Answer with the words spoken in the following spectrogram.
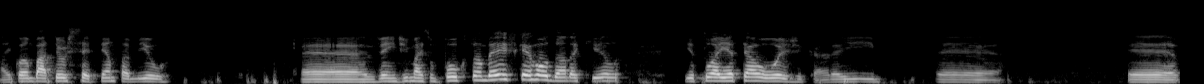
Aí quando bateu os 70 mil, é, vendi mais um pouco também, fiquei rodando aquilo e tô aí até hoje, cara. E é, é,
